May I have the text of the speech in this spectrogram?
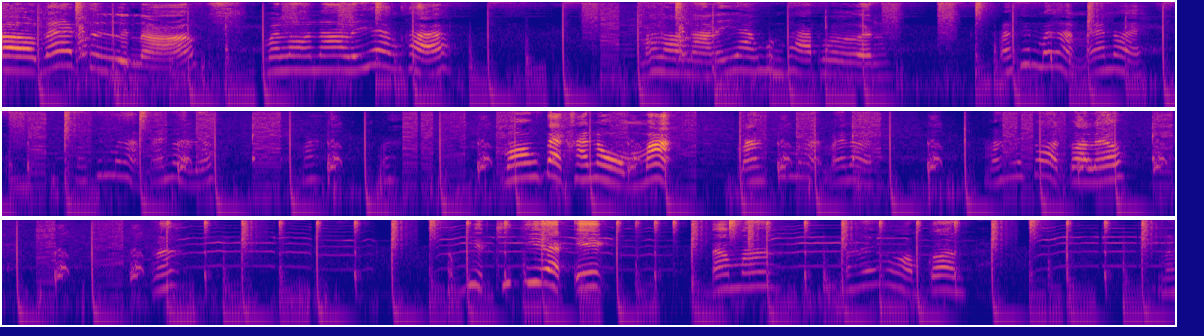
รอแม่ตื่นเหรอมารอนานหรือยังคะมารอนานหรือยังคุณพาเพลิน มาขึ้นมาหาแม่หน่อย มาขึ้นมาหาแม่หน่อยเร็วมามามองแต่ขนมอะมาขึ้นมาหาแม่หน่อย มาให้กอดก่อนเร็วนะบิดขี้เกียจอีกเอามา มาให้หอมก่อน มา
